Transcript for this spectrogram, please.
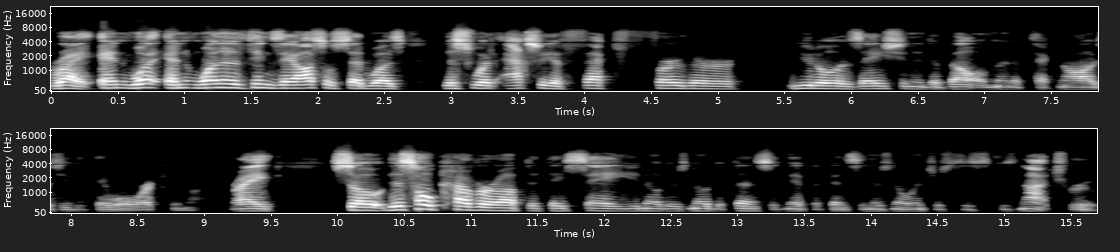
Right, and what and one of the things they also said was this would actually affect further utilization and development of technology that they were working on. Right. So this whole cover up that they say, you know, there's no defense significance and there's no interest is, is not true.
